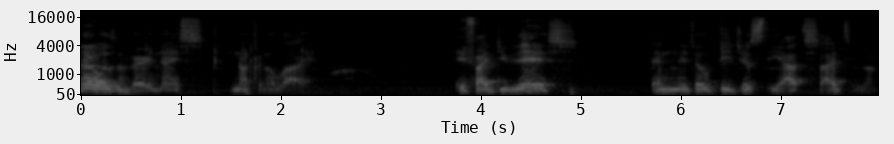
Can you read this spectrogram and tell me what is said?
that wasn't very nice. Not gonna lie. If I do this, then it'll be just the outsides of them.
